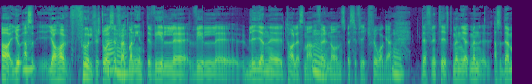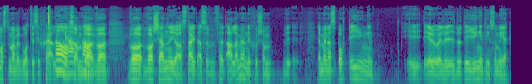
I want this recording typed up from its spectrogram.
Ja, jo, Mm. alltså, jag har full förståelse för att man inte vill, eh, vill eh, bli en eh, talesman Mm. för någon specifik fråga. Definitivt, men, jag, men alltså, där måste man väl gå till sig själv. Ja, liksom. ja. Vad, vad, vad, vad känner jag starkt? Alltså, för att alla människor som, jag menar sport är ju ingen, eller idrott är ju ingenting som är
